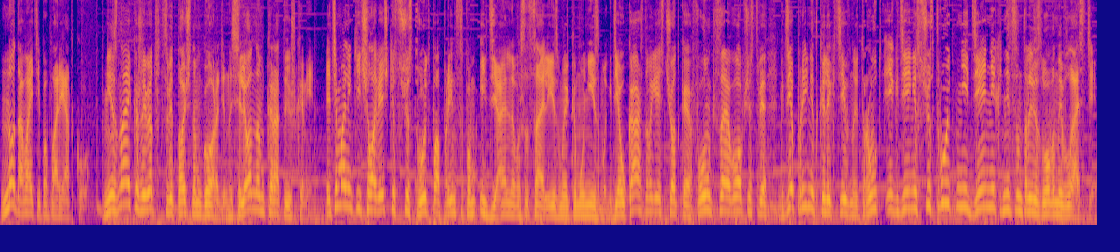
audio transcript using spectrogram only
Но давайте по порядку. Незнайка живет в цветочном городе, населенном коротышками. Эти маленькие человечки существуют по принципам идеального социализма и коммунизма, где у каждого есть четкая функция в обществе, где принят коллективный труд и где не существует ни денег, ни централизованной власти.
